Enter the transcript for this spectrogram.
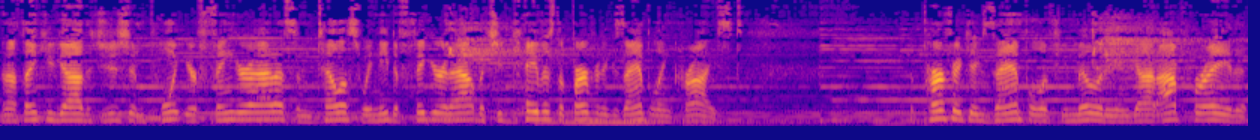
And I thank you, God, that you just didn't point your finger at us and tell us we need to figure it out, but you gave us the perfect example in Christ. The perfect example of humility. And God, I pray that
